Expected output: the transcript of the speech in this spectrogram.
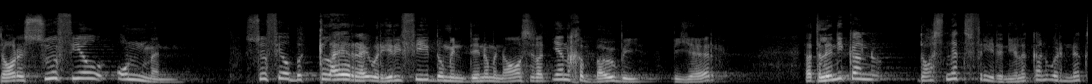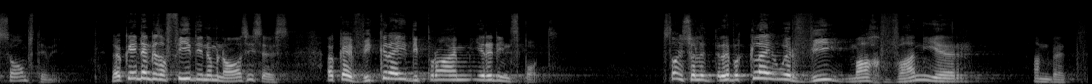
daar is soveel onmin, soveel bekleierery oor hierdie vier denominasies wat een gebou beheer dat hulle nie kan daar's niks vrede nie. Hulle kan oor niks saamstem nie. Nou kan jy dink as daar vier denominasies is, Okay, wie kry die prime eredienspot? Verstaan jy, so hulle hulle beklei oor wie mag wanneer aanbid.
